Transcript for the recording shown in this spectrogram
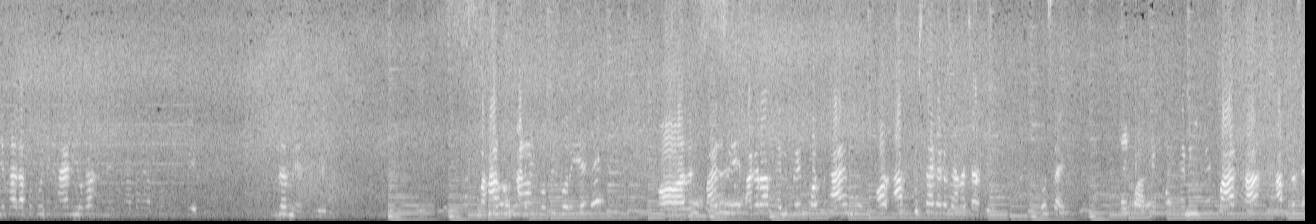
ये शायद आपको कोई दिखाया नहीं होगा। मैं दिखाता हूँ आपको। इधर में बाहर को उठाने की कोशिश हो रही है। और बाय द वे अगर आप एलिफेंट फॉल्स आए हो और आप उस साइड अगर जाना चाहते हो, उस साइड एम्यूजमेंट पार्क था। आप उधर से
